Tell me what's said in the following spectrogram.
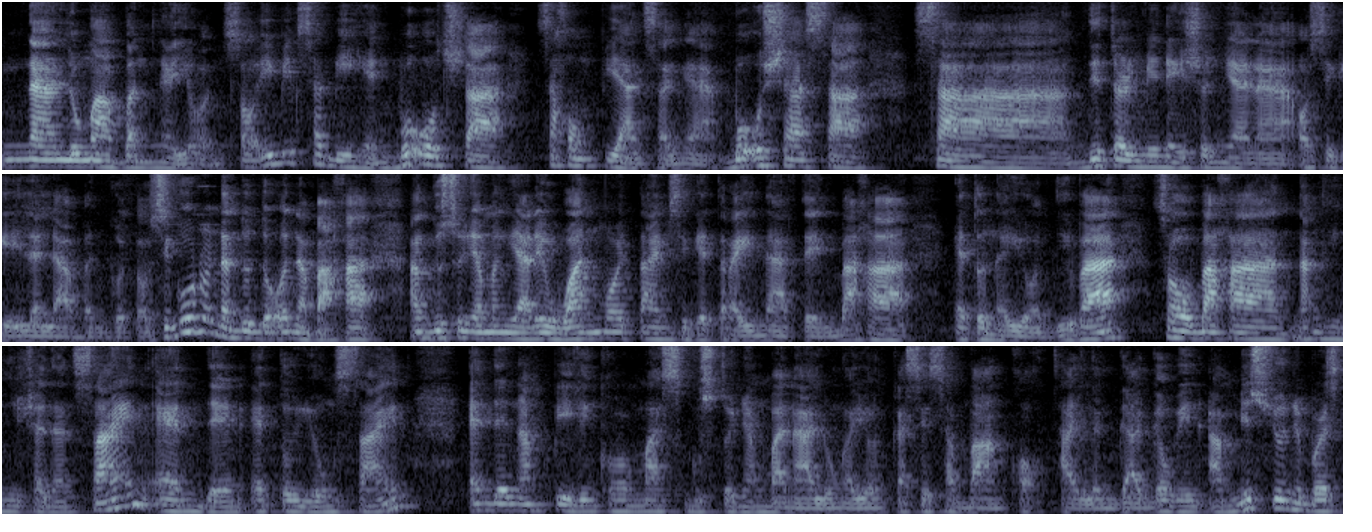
na lumaban ngayon. So, ibig sabihin, buo siya sa kumpiyansa niya. Buo siya sa sa determination niya na, o sige, ilalaban ko to. Siguro nandoon na baka ang gusto niya mangyari, one more time, sige, try natin. Baka eto na yon di ba? So, baka nanghingi siya ng sign, and then eto yung sign. And then, ang feeling ko, mas gusto niyang manalo ngayon kasi sa Bangkok, Thailand gagawin ang Miss Universe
